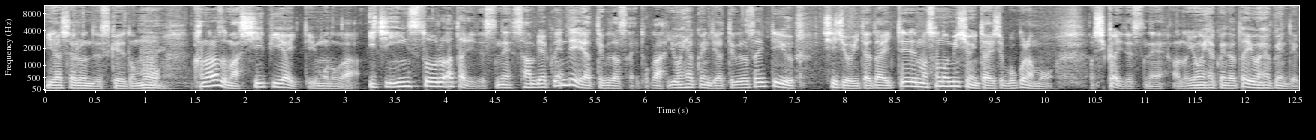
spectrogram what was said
いらっしゃるんですけれども、はい。必ずまあ CPI っていうものが1インストールあたりですね300円でやってくださいとか400円でやってくださいっていう指示をいただいて、まあ、そのミッションに対して僕らもしっかりですねあの400円だったら400円で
